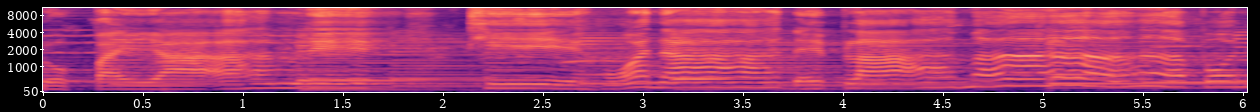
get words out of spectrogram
ลุกไปยามเลที่หัวนาได้ปลามาปน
